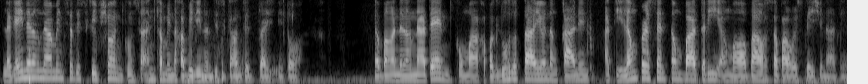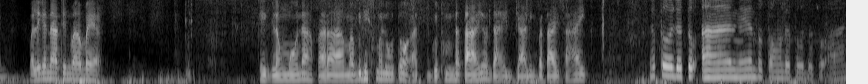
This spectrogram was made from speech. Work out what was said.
Lagay na lang namin sa description kung saan kami nakabili ng discounted price nito. Abangan na lang natin kung makakapagluto tayo ng kanin at ilang percent ng battery ang mababawas sa power station natin. Balikan natin mamaya. Egg lang muna para mabilis maluto at gutom na tayo dahil galing pa tayo sa hike. Luto, lutuan. Ngayon, totoong luto, lutuan.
